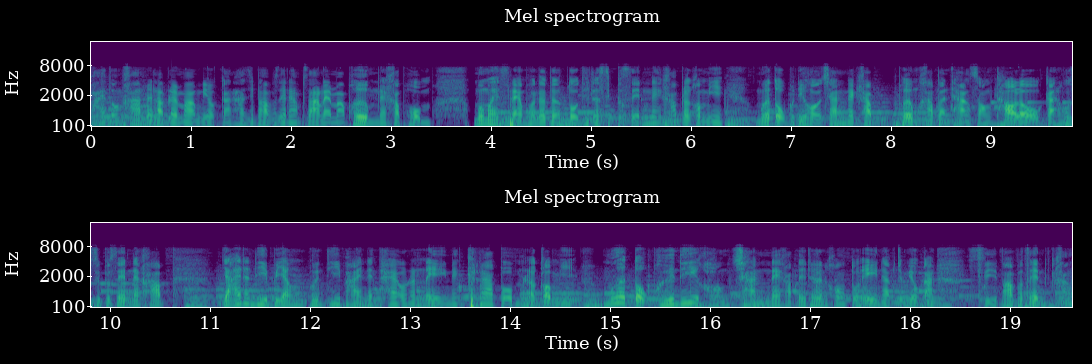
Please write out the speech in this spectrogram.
ฝ่ายตรงข้ามได้รับแรงม้ามีโอกาส 55%นะสร้างแรงมาเพิ่มนะครับผมเมื่อไม่แสดงผลจะเติบโตทีละ 10%นะครับแล้วก็มีเมื่อตกพื้นที่ของฉันนะครับเพิ่มค่าผ่านทาง 2 เท่าแล้วโอกาส 60%นะครับย้ายทันทีไปยังพื้นที่ภายในแถวนั่นเองนะครับผมแล้วก็มีเมื่อตกพื้นที่ของฉันนะครับในเทิร์นของตัวเองนะครับจะมีโอกาส 45%ขัง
